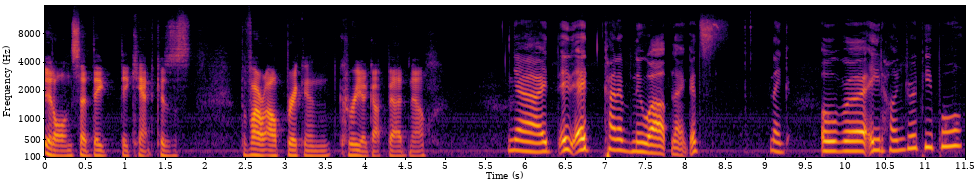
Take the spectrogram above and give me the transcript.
it all and said they they can't because the viral outbreak in Korea got bad now. Yeah, it, it it kind of blew up. Like it's like over eight hundred people,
